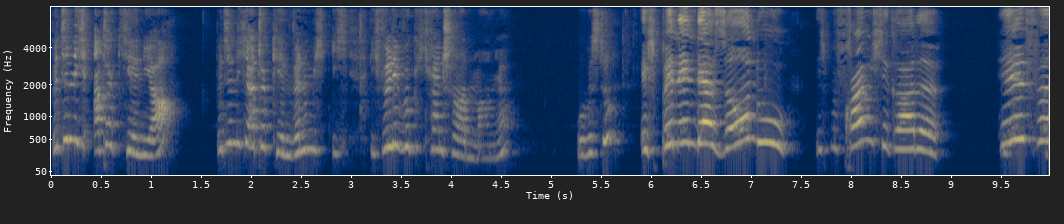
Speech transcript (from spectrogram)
Bitte nicht attackieren, ja? Bitte nicht attackieren. Wenn du mich. Ich, ich will dir wirklich keinen Schaden machen, ja? Wo bist du? Ich bin in der Zone, du. Ich befreie mich hier gerade. Hilfe.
